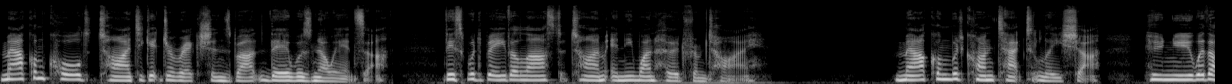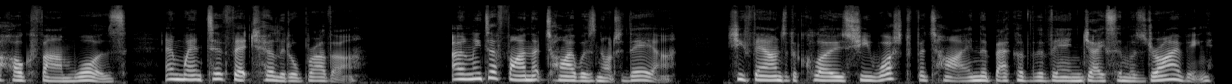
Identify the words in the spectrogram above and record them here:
Malcolm called Ty to get directions, but there was no answer. This would be the last time anyone heard from Ty. Malcolm would contact Leisha, who knew where the hog farm was, and went to fetch her little brother. Only to find that Ty was not there. She found the clothes she washed for Ty in the back of the van Jason was driving,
